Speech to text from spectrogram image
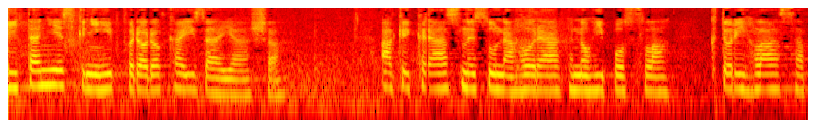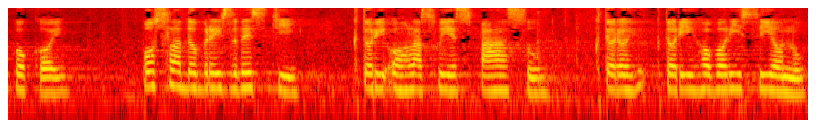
Čítanie z knihy proroka Izajáša. Aké krásne sú na horách nohy posla, ktorý hlása pokoj. Posla dobrej zvesti, ktorý ohlasuje spásu, ktorý, ktorý hovorí Sionu.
